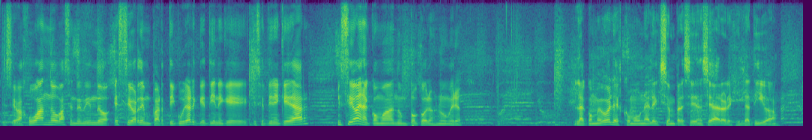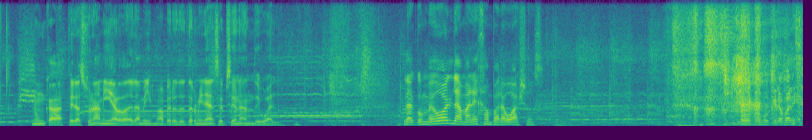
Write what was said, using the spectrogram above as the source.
que se va jugando, vas entendiendo ese orden particular que, tiene que, que se tiene que dar y se van acomodando un poco los números. La Comebol es como una elección presidencial o legislativa. Nunca esperás una mierda de la misma, pero te termina decepcionando igual. La Conmebol la manejan paraguayos. como que la pareja.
